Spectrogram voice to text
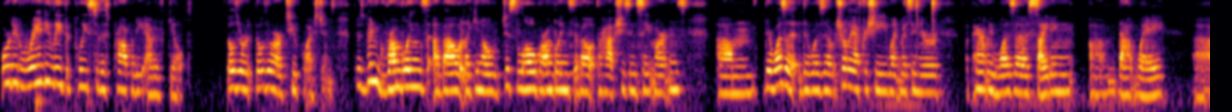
Or did Randy lead the police to this property out of guilt? Those are those are our two questions. There's been grumblings about like you know just low grumblings about perhaps she's in St. Martin's. Um, there was a there was a shortly after she went missing there apparently was a sighting um, that way, uh,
